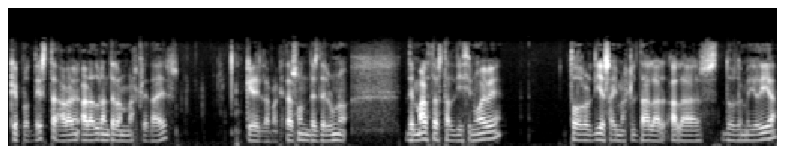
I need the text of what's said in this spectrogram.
que protesta. Ahora, ahora durante las mascletaes, que las mascletas son desde el 1 de marzo hasta el 19, todos los días hay mascleta a las 2 del mediodía.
